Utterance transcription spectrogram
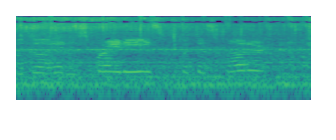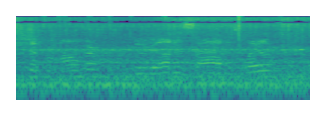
I'm gonna go ahead and spray these with this butter and I'm gonna flip them over, do the other side as well.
